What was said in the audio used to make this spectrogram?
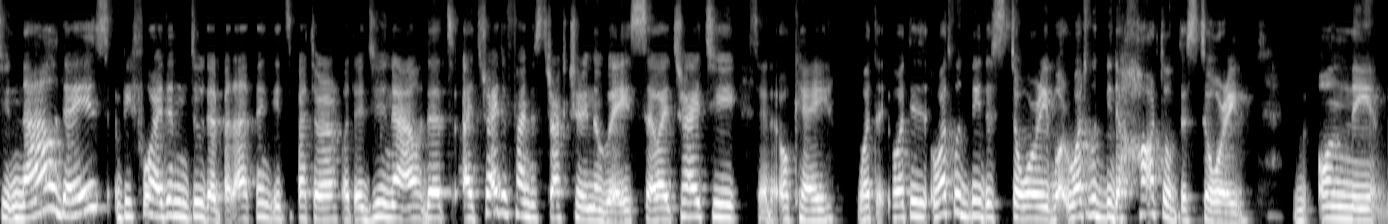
to nowadays. Before I didn't do that, but I think it's better what I do now. That I try to find the structure in a way. So I try to say that okay, what what is what would be the story? What what would be the heart of the story? Only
